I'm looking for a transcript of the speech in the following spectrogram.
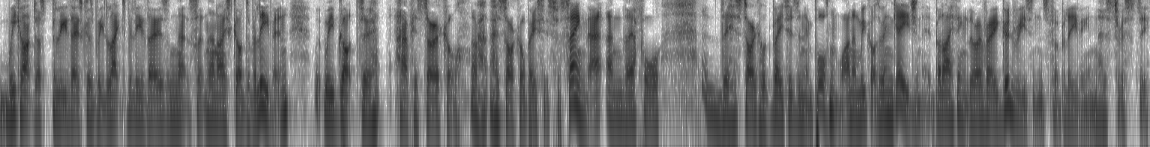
we can't just believe those because we like to believe those and that's a nice God to believe in. We've got to have historical uh, historical basis for saying that, and therefore the historical debate is an important one, and we've got to engage in it. But I think there are very good reasons for believing in the historicity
